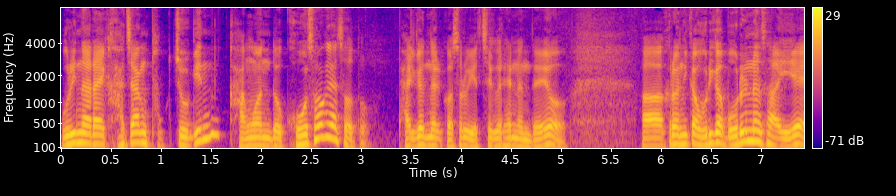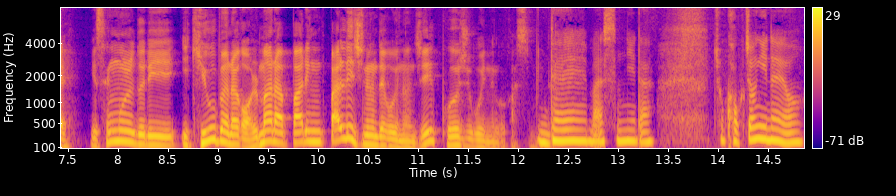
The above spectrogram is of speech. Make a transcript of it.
우리나라의 가장 북쪽인 강원도 고성에서도 발견될 것으로 예측을 했는데요. 아, 그러니까 우리가 모르는 사이에 이 생물들이 이 기후 변화가 얼마나 빨리 빨리 진행되고 있는지 보여주고 있는 것 같습니다. 네, 맞습니다. 좀 걱정이네요.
